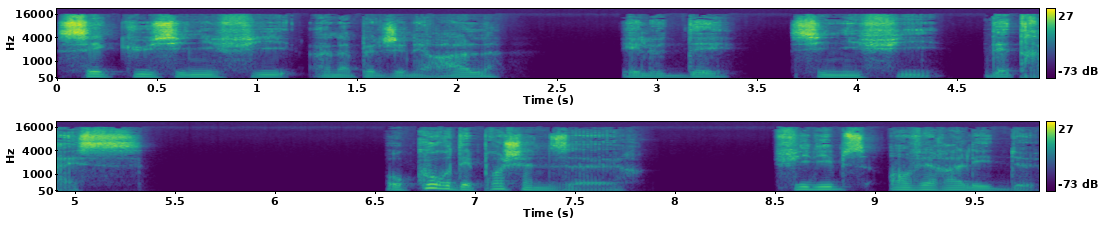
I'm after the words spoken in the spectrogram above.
CQ signifie un appel général et le D signifie détresse. Au cours des prochaines heures, Phillips enverra les deux.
